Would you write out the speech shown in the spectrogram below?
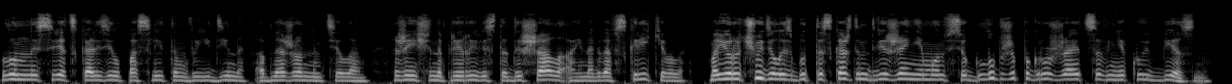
Лунный свет скользил по слитым воедино обнаженным телам. Женщина прерывисто дышала, а иногда вскрикивала. Майору чудилось, будто с каждым движением он все глубже погружается в некую бездну.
